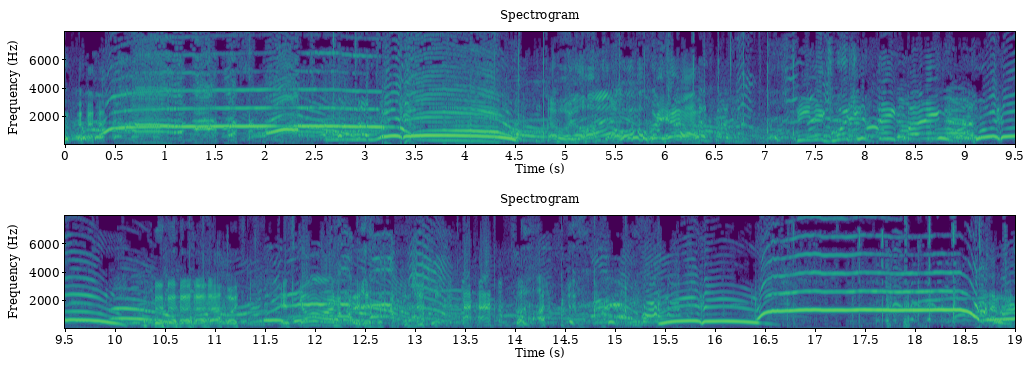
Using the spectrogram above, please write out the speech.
That was awesome. Oh, yeah. Phoenix, what'd you think, buddy? That was- it's gone. That's awesome. Woo-hoo. That was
